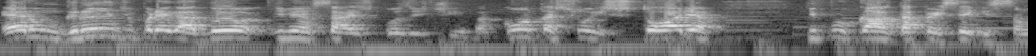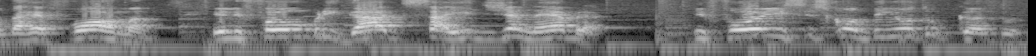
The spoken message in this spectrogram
era um grande pregador de mensagem expositiva. Conta a sua história que por causa da perseguição da reforma, ele foi obrigado a sair de Genebra e foi se esconder em outro canto.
